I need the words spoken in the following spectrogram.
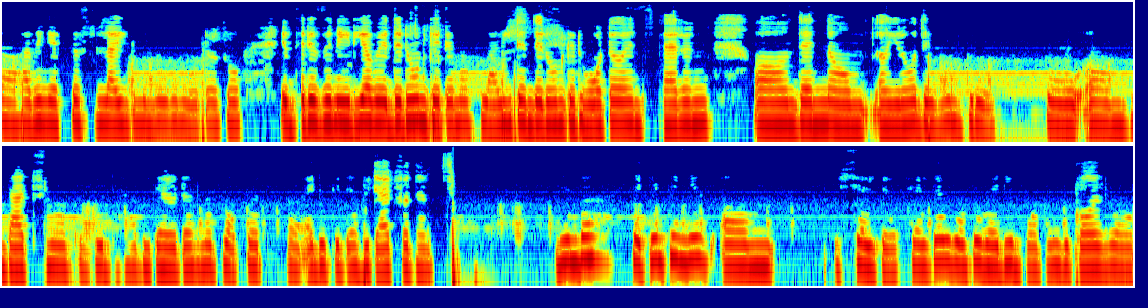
uh, having access to light minerals and water. So if there is an area where they don't get enough light and they don't get water and barren uh, then um, uh, you know they won't grow. So um, that's not a good habitat or that's not proper uh, adequate habitat for them. Then the second thing is um, shelter. Shelter is also very important because uh,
